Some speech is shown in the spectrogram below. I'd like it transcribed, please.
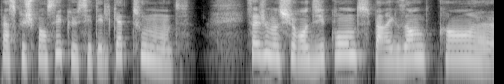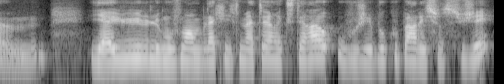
parce que je pensais que c'était le cas de tout le monde. Ça, je me suis rendu compte, par exemple, quand euh, il y a eu le mouvement Black Lives Matter, etc., où j'ai beaucoup parlé sur ce sujet.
